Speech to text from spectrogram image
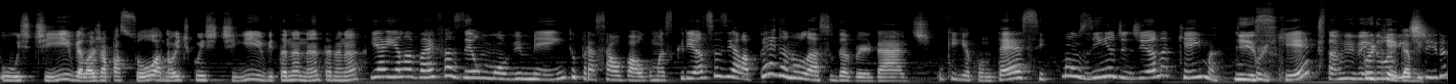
o Steve, ela já passou a noite com o Steve, tananã, tananã. E aí ela vai fazer um movimento pra salvar algumas crianças e ela pega no laço da verdade. O que que acontece? Mãozinha de Diana queima. Isso. Por quê? Está vivendo Por quê, uma Gabi?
